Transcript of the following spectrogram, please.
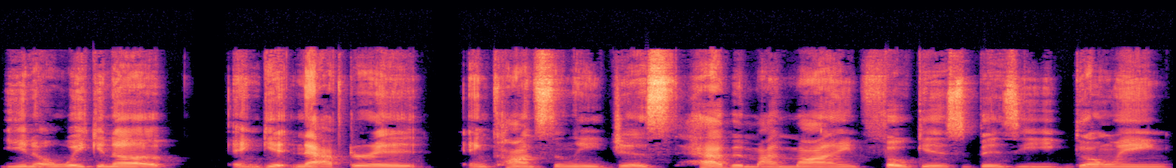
you know, waking up and getting after it and constantly just having my mind focused, busy, going.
